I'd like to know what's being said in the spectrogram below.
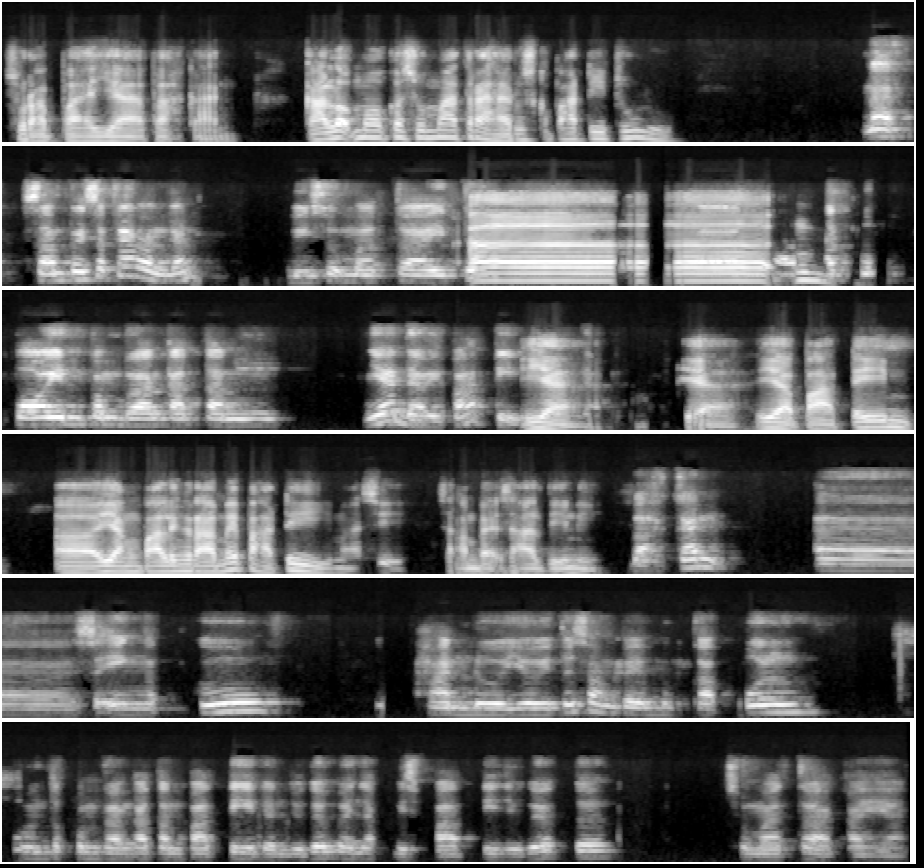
Surabaya bahkan. Kalau mau ke Sumatera harus ke Pati dulu. Nah sampai sekarang kan di Sumatera itu eh, eh, satu poin pemberangkatannya dari Pati iya, iya, iya Pati. eh, yang paling rame Pati masih sampai saat ini. bahkan eh, seingatku Handoyo itu sampai buka pool untuk pemberangkatan Pati dan juga banyak bis Pati juga ke Sumatera kayak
